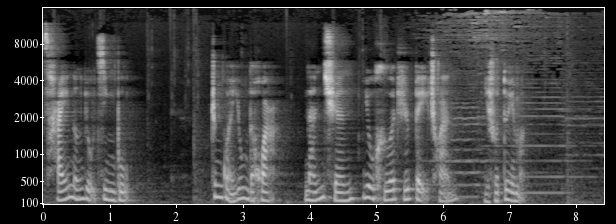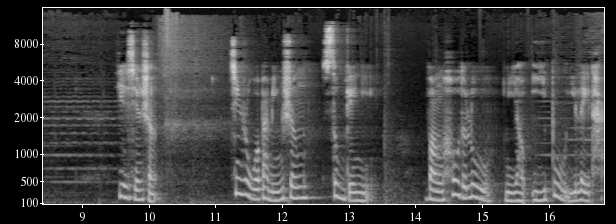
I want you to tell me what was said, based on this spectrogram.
才能有进步。真管用的话，南拳又何止北传？你说对吗？叶先生，今日我把名声送给你，往后的路你要一步一擂台。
